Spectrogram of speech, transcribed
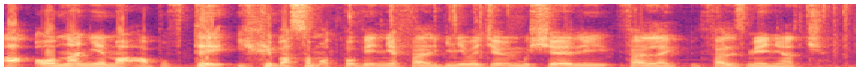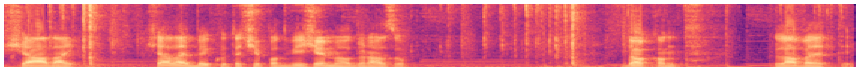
A ona nie ma upów. Ty, i chyba są odpowiednie felgi. Nie będziemy musieli felek, fel zmieniać. Siadaj. Siadaj, byku, to cię podwieziemy od razu. Dokąd? Lawety.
